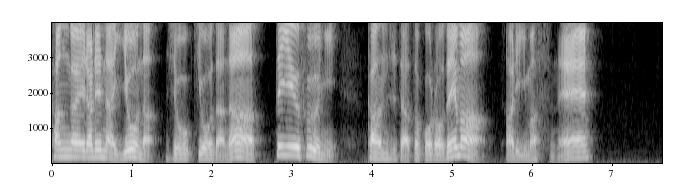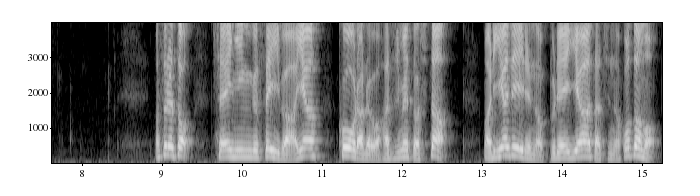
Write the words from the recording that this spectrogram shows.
考えられないような状況だなっていう風に感じたところで、まあ、ありますね。まあ、それと、シャイニングセイバーやコーラルをはじめとした、まあ、リアデイルのプレイヤーたちのことも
